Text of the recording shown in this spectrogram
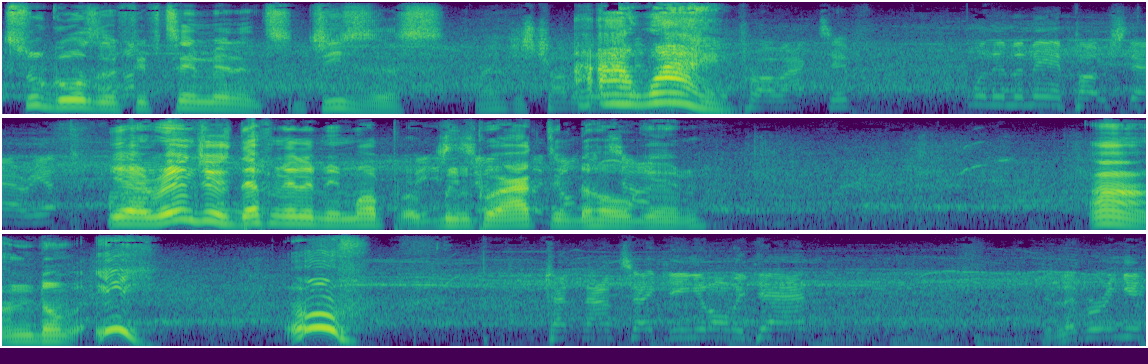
Two goals in 15 minutes. Jesus. Ah, why? proactive. One in the near post area. Yeah, Rangers definitely been more pro- been proactive the whole game. Uh, and don't. Eeh. Ooh. Kent now taking it on again. Delivering it.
